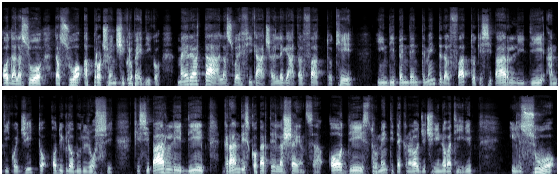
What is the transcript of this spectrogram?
o suo, dal suo approccio enciclopedico, ma in realtà la sua efficacia è legata al fatto che indipendentemente dal fatto che si parli di antico Egitto o di globuli rossi, che si parli di grandi scoperte della scienza o di strumenti tecnologici innovativi, il suo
